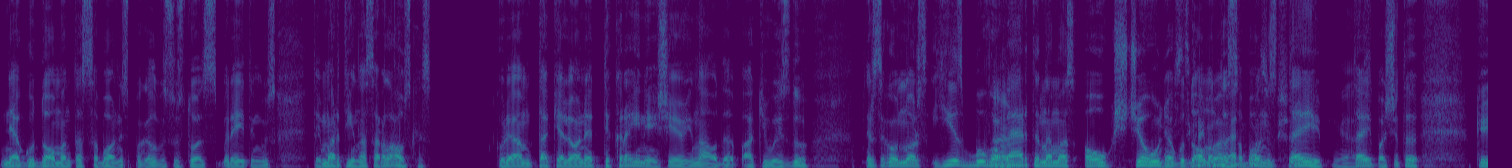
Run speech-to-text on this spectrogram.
negu Domantas Sabonis pagal visus tuos reitingus. Tai Martynas Arlauskas kuriam ta kelionė tikrai neišėjo į naudą, akivaizdu. Ir sakau, nors jis buvo taip. vertinamas aukščiau negu Domantas Sabonis. Taip, yes. taip, aš šitą, kai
